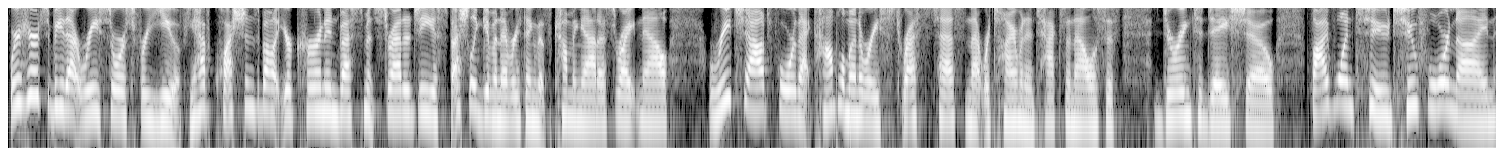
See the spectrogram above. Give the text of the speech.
we're here to be that resource for you. If you have questions about your current investment strategy, especially given everything that's coming at us right now, reach out for that complimentary stress test and that retirement and tax analysis during today's show. 512 249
